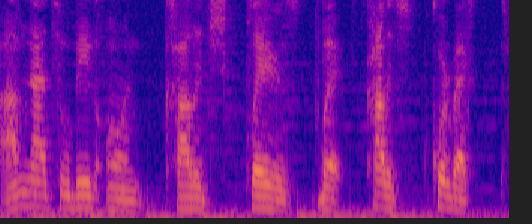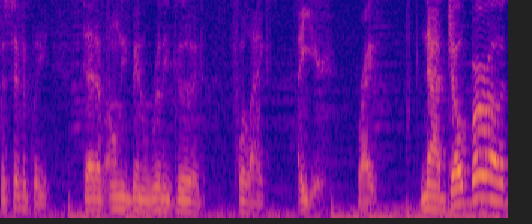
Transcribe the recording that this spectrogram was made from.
I'm not too big on college players, but college quarterbacks specifically that have only been really good for like a year, right? Now, Joe Burrow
